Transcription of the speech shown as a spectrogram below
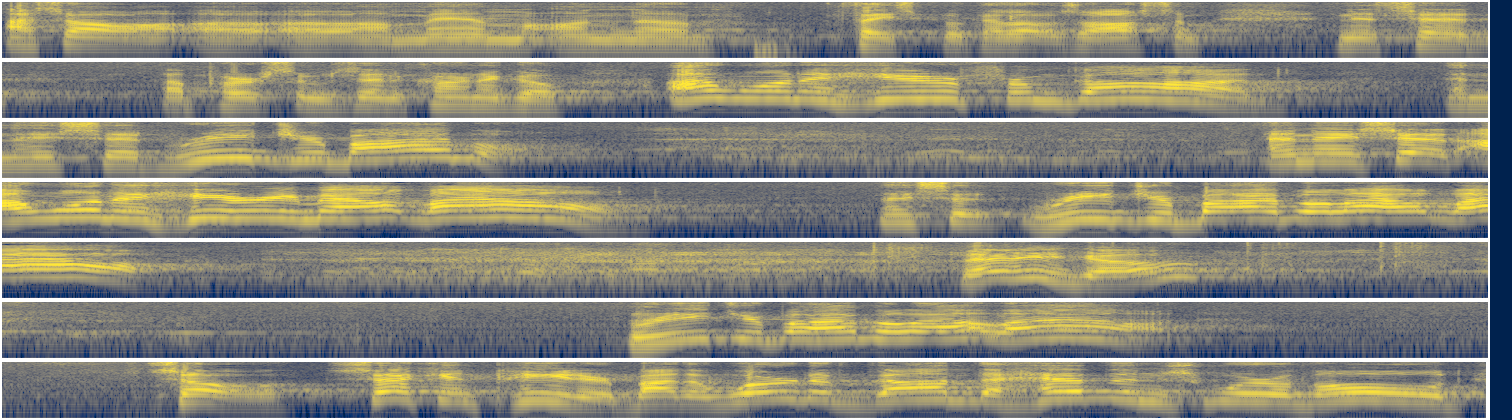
I saw a, a, a meme on uh, Facebook, I thought it was awesome, and it said, a person was in a car and I go, I want to hear from God. And they said, read your Bible. And they said, I want to hear him out loud. They said, read your Bible out loud. there you go. Read your Bible out loud. So, 2 Peter, by the word of God, the heavens were of old,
